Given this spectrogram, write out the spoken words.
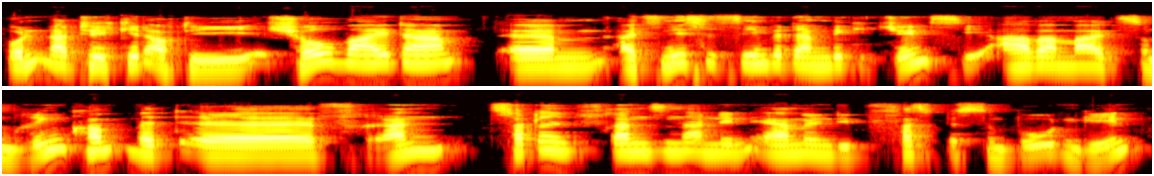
Und natürlich geht auch die Show weiter. Ähm, als nächstes sehen wir dann Mickey James, die abermals zum Ring kommt mit äh, Fran Zottelfransen an den Ärmeln, die fast bis zum Boden gehen.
